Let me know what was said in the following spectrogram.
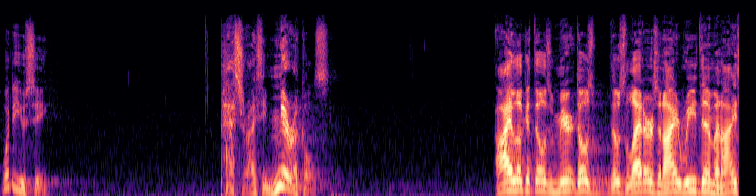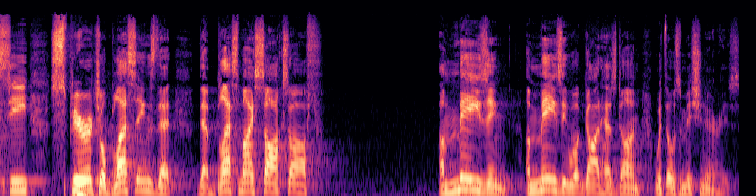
what do you see? Pastor, I see miracles. I look at those, those, those letters and I read them and I see spiritual blessings that, that bless my socks off. Amazing, amazing what God has done with those missionaries.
